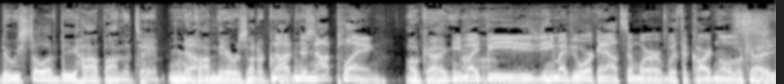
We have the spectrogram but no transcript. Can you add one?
Do we still have D Hop on the tape? No. If I'm the Arizona Not Cardinals, not playing. okay. He might Uh, be he might be working out somewhere with the Cardinals Okay.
